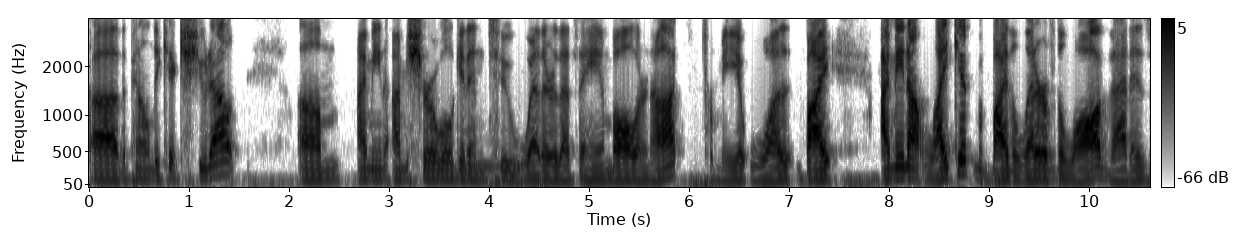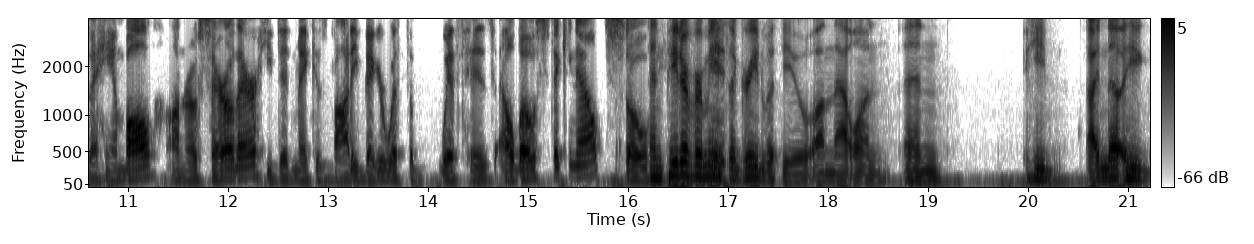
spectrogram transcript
uh, the penalty kick shootout. Um, I mean, I'm sure we'll get into whether that's a handball or not. For me, it was by. I may not like it, but by the letter of the law, that is a handball on Rosero. There, he did make his body bigger with the with his elbow sticking out. So And Peter Vermes it- agreed with you on that one. And he, I know he,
